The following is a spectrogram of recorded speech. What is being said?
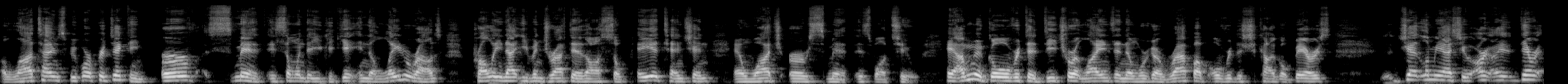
a lot of times people are predicting Irv Smith is someone that you could get in the later rounds, probably not even drafted at all. So pay attention and watch Irv Smith as well too. Hey, I'm going to go over to Detroit Lions and then we're going to wrap up over the Chicago Bears. Jed, let me ask you: Are, are there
